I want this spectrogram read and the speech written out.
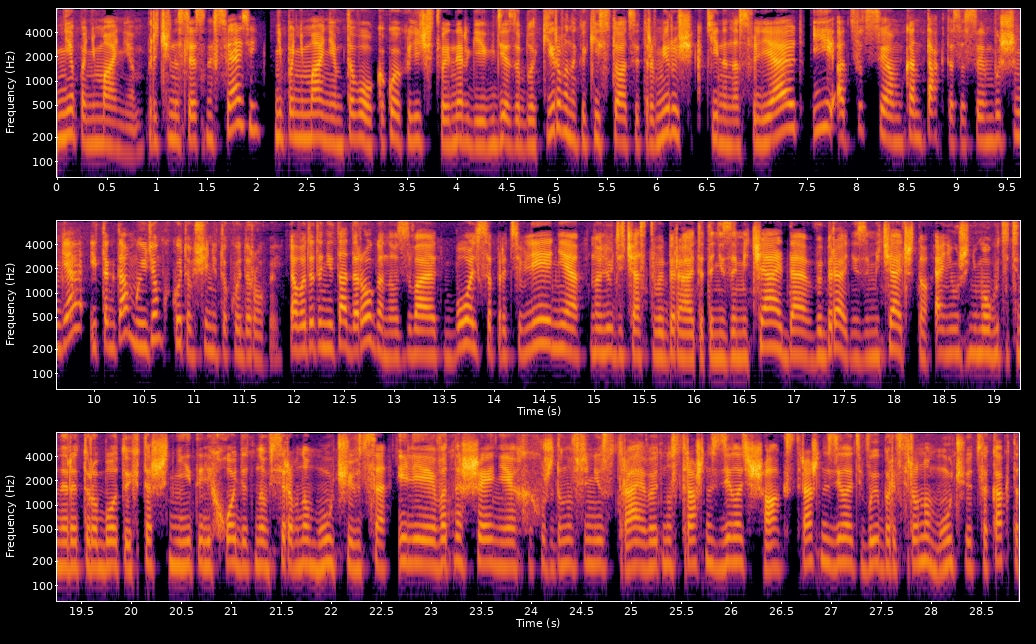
непониманием причинно-следственных связей, непониманием того, какое количество энергии где заблокировано, какие ситуации травмирующие, какие на нас влияют, и отсутствием контакта со своим высшим я, и тогда мы идем какой-то вообще не такой дорогой. А вот это не та дорога, она вызывает боль, сопротивление, но люди часто выбирают это не замечать, да, выбирают не замечать, что они уже не могут идти на эту работу, их тошнит, или ходят, но все равно мучаются, или в отношениях их уже давно все не устраивает, но страшно сделать шаг, страшно сделать выбор, все равно мучаются, как-то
